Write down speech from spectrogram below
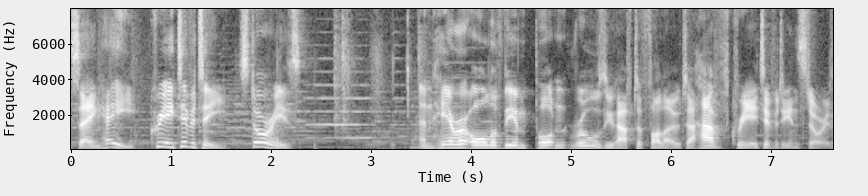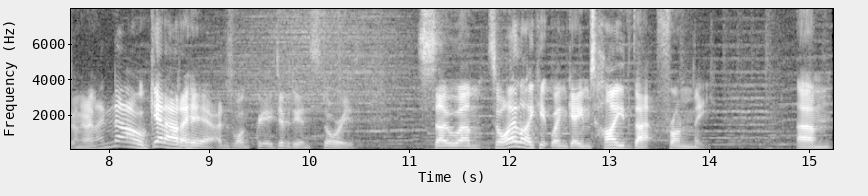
saying, "Hey, creativity, stories." And here are all of the important rules you have to follow to have creativity in stories. I'm going, no, get out of here. I just want creativity in stories. So, um, so I like it when games hide that from me. Um,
